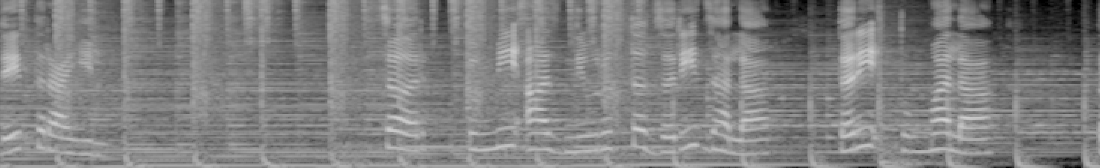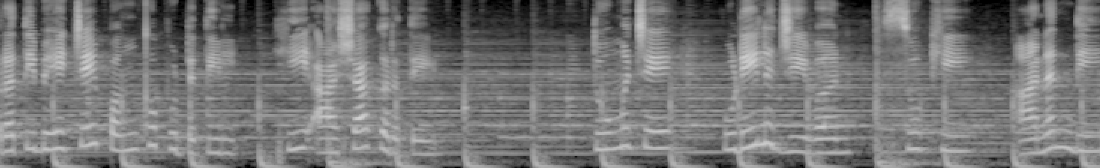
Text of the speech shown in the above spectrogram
देत राहील. सर तुम्ही आज निवृत्त जरी झाला तरी तुम्हाला प्रतिभेचे पंख फुटतील ही आशा करते. तुमचे पुढील जीवन सुखी आनंदी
